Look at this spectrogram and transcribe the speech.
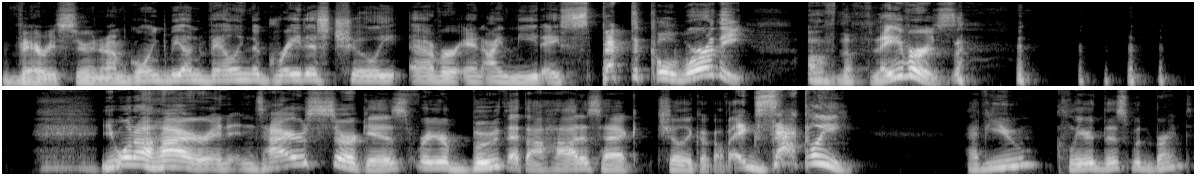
very soon, and I'm going to be unveiling the greatest chili ever, and I need a spectacle worthy of the flavors. you want to hire an entire circus for your booth at the hottest heck chili cook off. Exactly! Have you cleared this with Brent,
